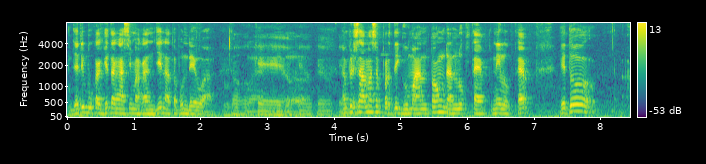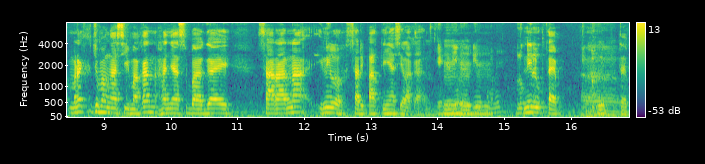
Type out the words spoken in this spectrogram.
jadi bukan kita ngasih makan jin ataupun dewa. Oh, Oke, Gitu. oke, oke, oke. Hampir sama seperti gumantong dan luktep. Ini luktep itu mereka cuma ngasih makan hanya sebagai sarana ini loh saripatinya silakan. Eh, ini dia apa namanya? Ini luktep. Ah, Luktep.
